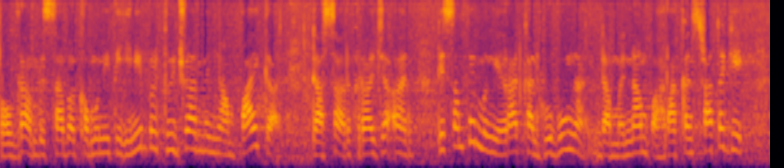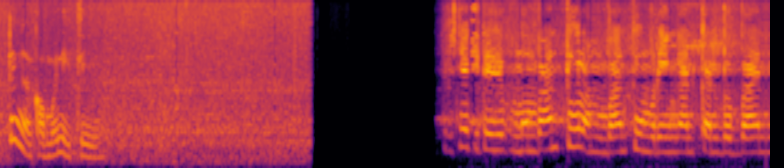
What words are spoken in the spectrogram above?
program bersabar komuniti ini bertujuan menyampaikan dasar kerajaan di samping mengeratkan hubungan dan menambah rakan strategik dengan komuniti. Seterusnya kita membantu lah, membantu meringankan beban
